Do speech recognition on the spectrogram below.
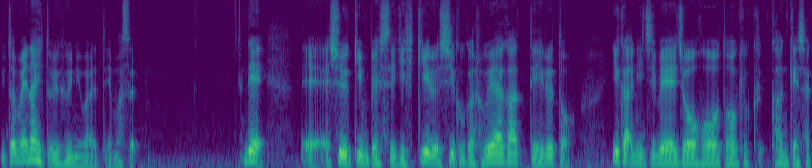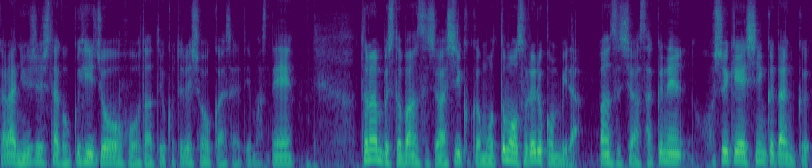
認めないというふうに言われています。で、えー、習近平主席率いる C 国が増え上がっていると、以下日米情報当局関係者から入手した極秘情報だということで紹介されていますね。トランプ氏とバンス氏は C 国が最も恐れるコンビだ。バンス氏は昨年、保守系シンクタンク、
